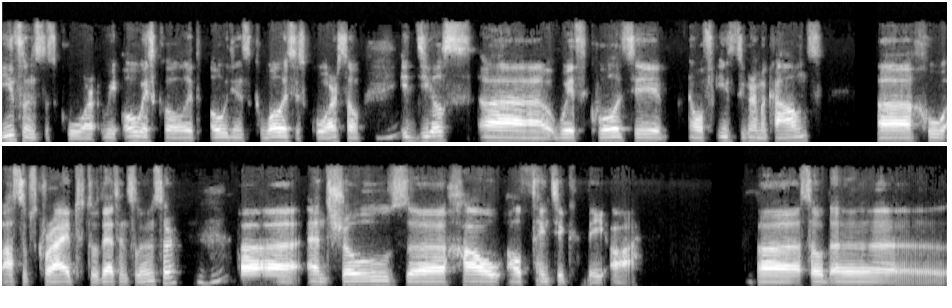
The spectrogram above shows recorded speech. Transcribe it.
influencer score. We always call it audience quality score. So mm-hmm. it deals uh, with quality of Instagram accounts uh, who are subscribed to that influencer mm-hmm. uh, and shows uh, how authentic they are. Uh, so the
